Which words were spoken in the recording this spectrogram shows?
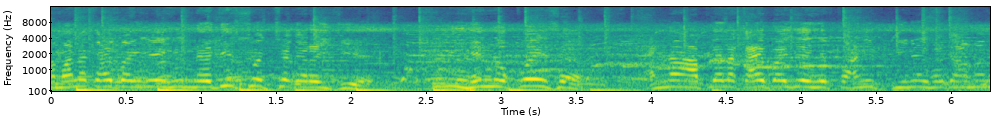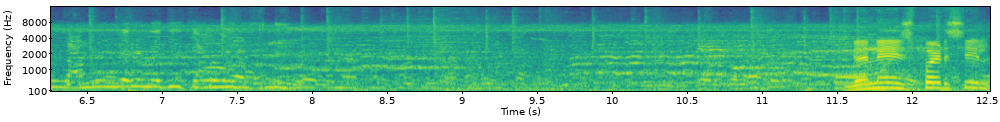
आम्हाला काय पाहिजे? ही नदी स्वच्छ करायची आहे. तुम्ही हे नको आहे सर. अण्णा आपल्याला काय पाहिजे? हे पाणी पिण्यासाठी आम्हाला लांबून जरी नदी चांगली दिसली. गणेश पडशील.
